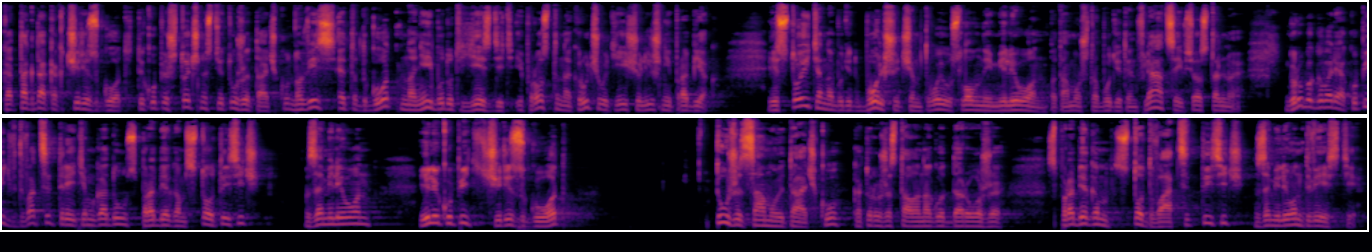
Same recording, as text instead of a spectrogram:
Тогда как через год ты купишь точности ту же тачку, но весь этот год на ней будут ездить и просто накручивать ей еще лишний пробег. И стоить она будет больше, чем твой условный миллион, потому что будет инфляция и все остальное. Грубо говоря, купить в 2023 году с пробегом 100 тысяч за миллион или купить через год ту же самую тачку, которая уже стала на год дороже, с пробегом 120 тысяч за миллион двести –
